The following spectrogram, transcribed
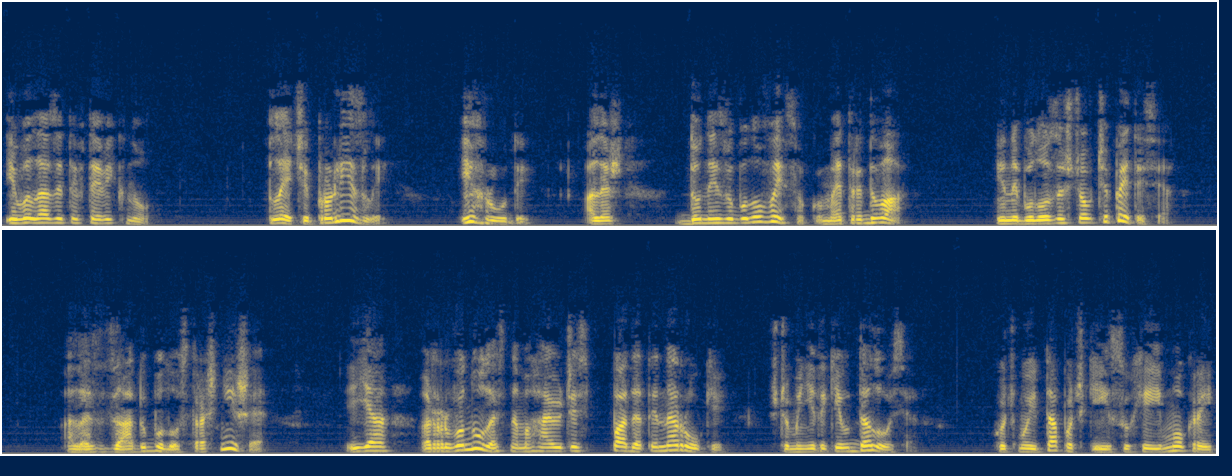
і вилазити в те вікно. Плечі пролізли і груди, але ж донизу було високо, метри два, і не було за що вчепитися. Але ззаду було страшніше, і я рвонулась, намагаючись падати на руки, що мені таки вдалося хоч мої тапочки і сухий, і мокрий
